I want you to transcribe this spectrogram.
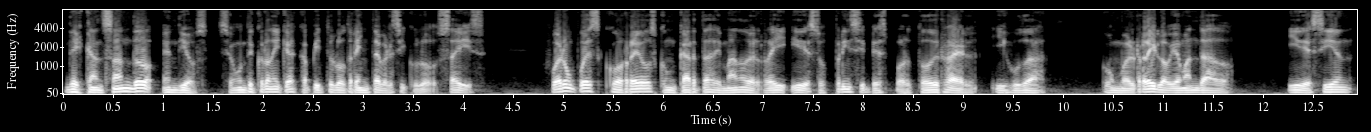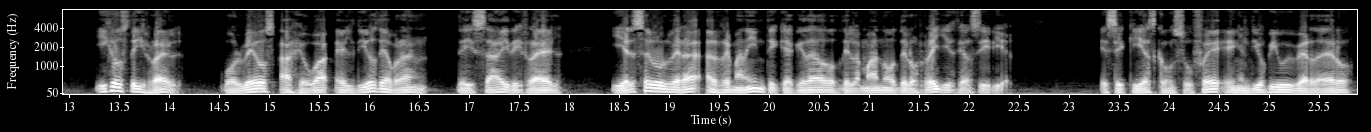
Descansando en Dios. Según de Crónicas capítulo 30 versículo 6. Fueron pues correos con cartas de mano del rey y de sus príncipes por todo Israel y Judá, como el rey lo había mandado, y decían, Hijos de Israel, volveos a Jehová, el Dios de Abraham, de Isaac y de Israel, y él se volverá al remanente que ha quedado de la mano de los reyes de Asiria. Ezequías con su fe en el Dios vivo y verdadero,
